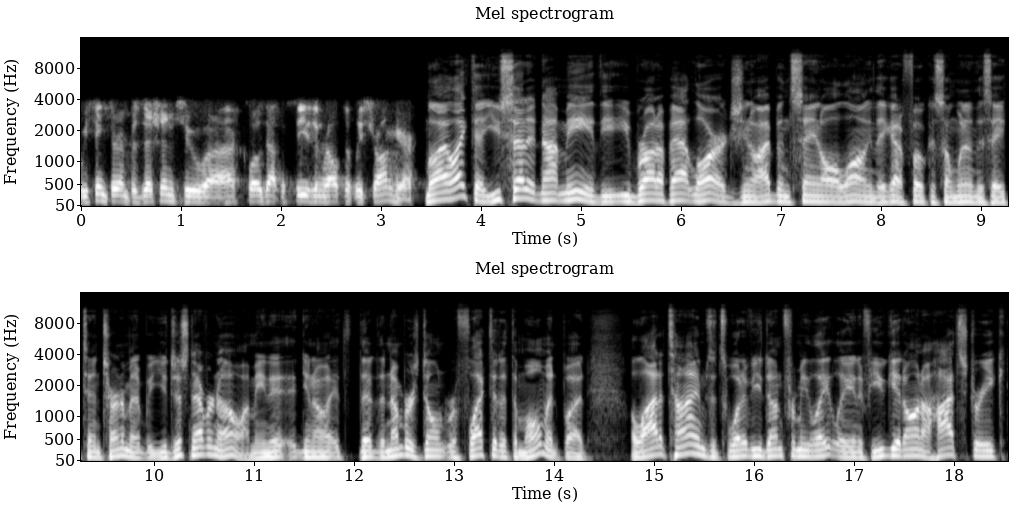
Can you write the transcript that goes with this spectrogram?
we think they're in position to uh, close out the season relatively strong here. Well, I like that. You said it, not me. The, you brought up at large. You know, I've been saying all along they got to focus on winning this A10 tournament, but you just never know. I mean, it, you know, it's the, the numbers don't reflect it at the moment, but a lot of times it's what have you done for me lately? And if you get on a hot streak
